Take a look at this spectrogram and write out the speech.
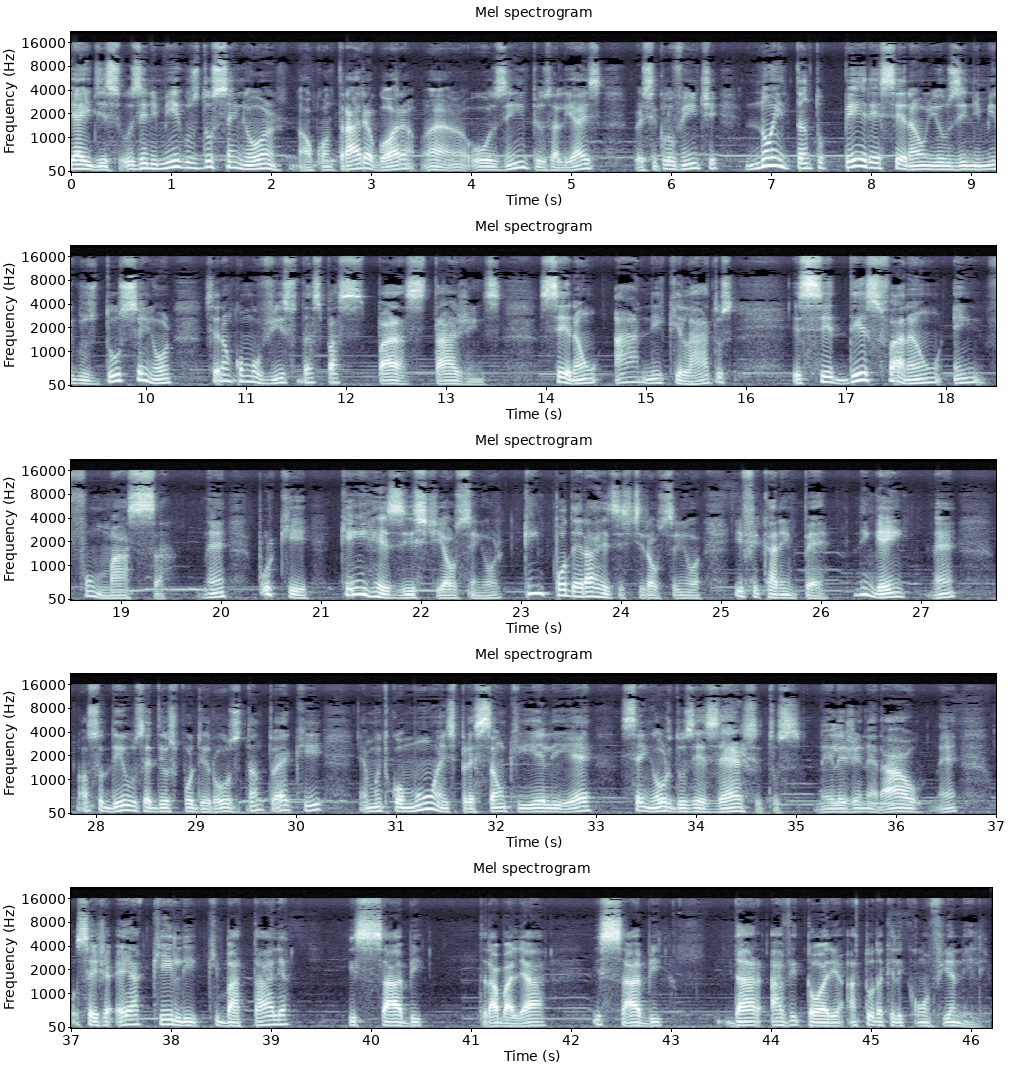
E aí diz: os inimigos do Senhor, ao contrário, agora, uh, os ímpios, aliás, versículo 20: no entanto perecerão, e os inimigos do Senhor serão como visto das pastagens serão aniquilados e se desfarão em fumaça, né? Porque quem resiste ao Senhor, quem poderá resistir ao Senhor e ficar em pé? Ninguém, né? Nosso Deus é Deus poderoso, tanto é que é muito comum a expressão que ele é Senhor dos exércitos, né? ele é general, né? Ou seja, é aquele que batalha e sabe trabalhar e sabe dar a vitória a todo aquele que confia nele.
